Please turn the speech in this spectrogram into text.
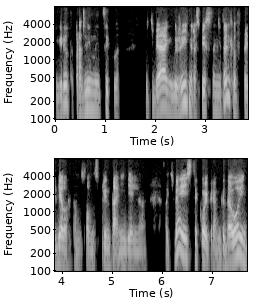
говорил, это про длинные циклы. У тебя как бы, жизнь расписана не только в пределах, там, условно, спринта недельного, а у тебя есть такой прям годовой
